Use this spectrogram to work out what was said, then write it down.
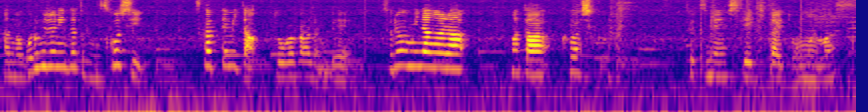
あのゴルフ場に行った時に少し使ってみた動画があるんでそれを見ながらまた詳しく説明していきたいと思います。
